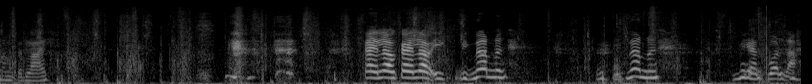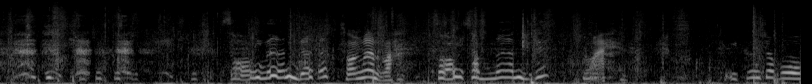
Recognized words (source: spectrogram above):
มันกันหลาย ใกล้แล้วใกล้แล้วอีกอีกเนินหนึงอีกเนินหนึงเมียนบ่ล่ะสองเนินเด้อสองเนินวะสองสามเนินเด้อว้ายอีกครึ่งชั่วโมง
